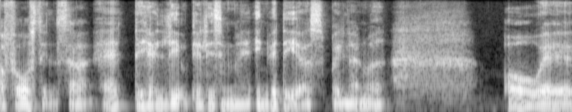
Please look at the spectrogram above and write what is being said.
at forestille sig, at det her liv, det ligesom invaderer os på en eller anden måde. Og øh,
